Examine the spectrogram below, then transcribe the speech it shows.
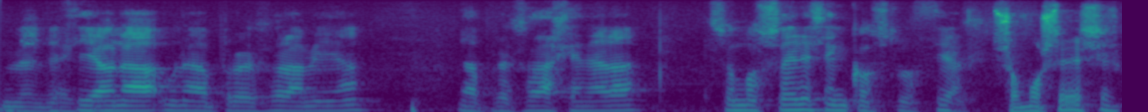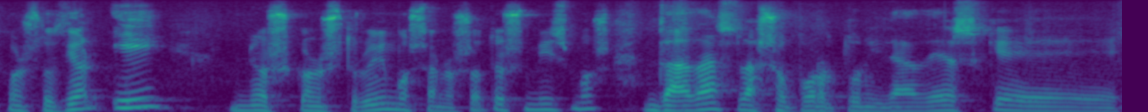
Les decía una, una profesora mía, la profesora Genara, somos seres en construcción. Somos seres en construcción y nos construimos a nosotros mismos dadas las oportunidades que,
